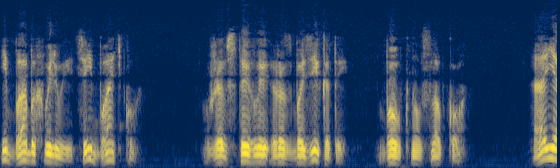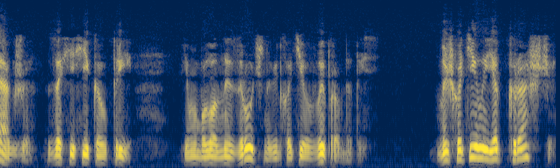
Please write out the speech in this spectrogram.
І баба хвилюється, і батько. Вже встигли розбазікати, бовкнув Славко. А як же? захихікав Прі. Йому було незручно, він хотів виправдатись. Ми ж хотіли як краще.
